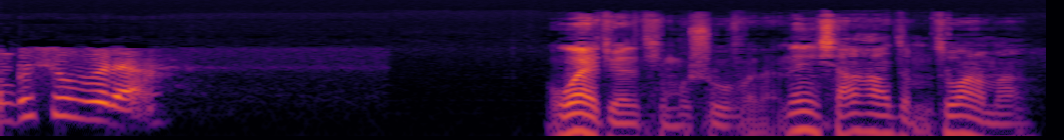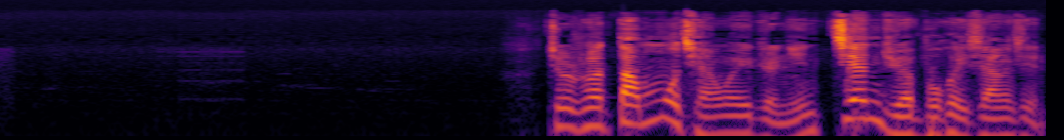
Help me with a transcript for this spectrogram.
挺不舒服的。我也觉得挺不舒服的。那你想好怎么做了吗？就是说到目前为止，您坚决不会相信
